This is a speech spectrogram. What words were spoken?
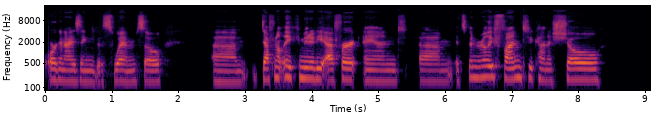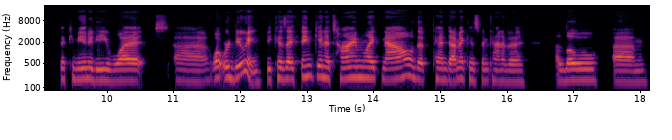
organizing the swim. So um, definitely a community effort, and um, it's been really fun to kind of show the community what uh, what we're doing because I think in a time like now, the pandemic has been kind of a a low um,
